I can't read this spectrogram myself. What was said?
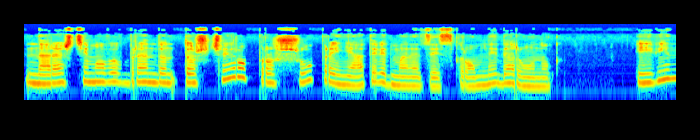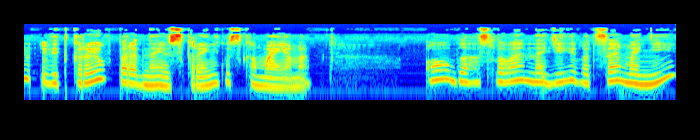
нарешті мовив Брендон, то щиро прошу прийняти від мене цей скромний дарунок. І він відкрив перед нею скриньку з камеями. О, благословенна діва, це мені?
